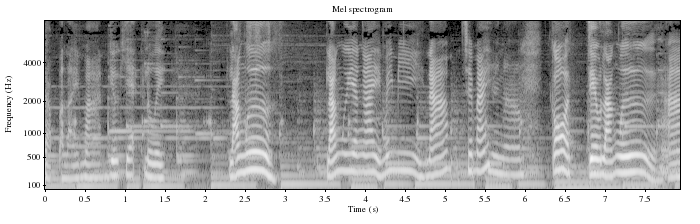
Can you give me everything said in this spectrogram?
จับอะไรมาเยอะแยะเลย ล้างมือ ล้างมือยังไงไม่มีน้ำใช่ไหมมีน้ก็เจลล้างมือ อ่า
